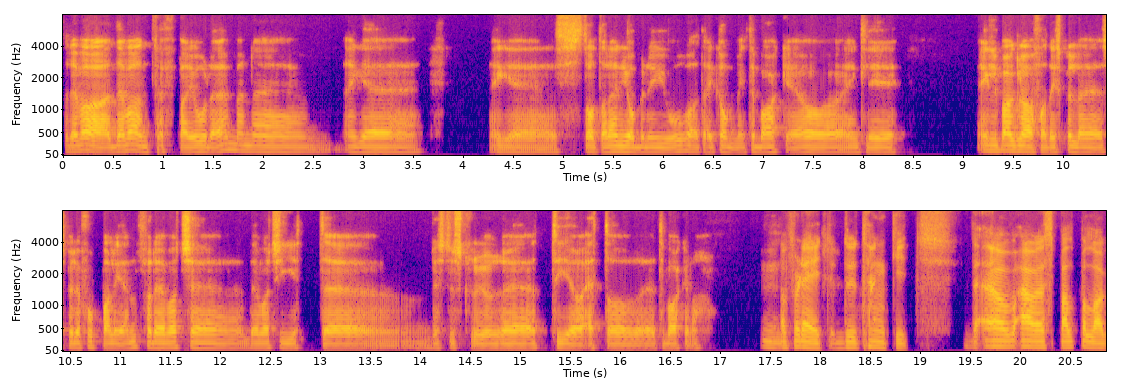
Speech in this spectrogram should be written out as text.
Så det var, det var en tøff periode, men eh, jeg, jeg er stolt av den jobben jeg gjorde, og at jeg kom meg tilbake. Og egentlig, egentlig bare glad for at jeg spiller, spiller fotball igjen, for det var ikke, det var ikke gitt uh, hvis du skrur uh, tida ett år eh, tilbake. da. Ja, for det er ikke, du tenker ikke det, Jeg har- jeg har spilt på lag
